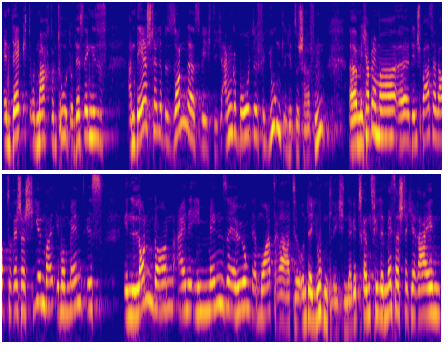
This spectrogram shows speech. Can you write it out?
entdeckt und macht und tut. Und deswegen ist es an der Stelle besonders wichtig, Angebote für Jugendliche zu schaffen. Ähm, ich habe mir mal äh, den Spaß erlaubt zu recherchieren, weil im Moment ist in London eine immense Erhöhung der Mordrate unter Jugendlichen. Da gibt es ganz viele Messerstechereien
